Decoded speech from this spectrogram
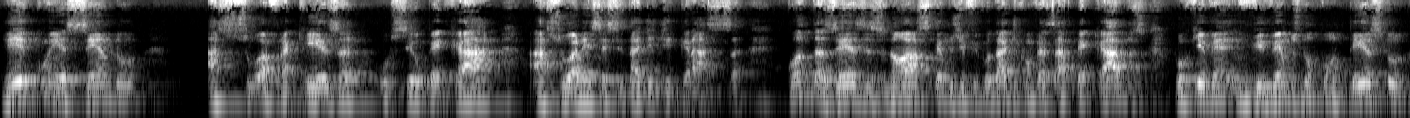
reconhecendo a sua fraqueza, o seu pecar, a sua necessidade de graça. Quantas vezes nós temos dificuldade de confessar pecados porque vivemos num contexto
